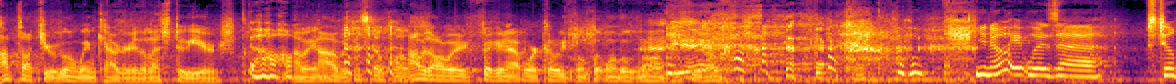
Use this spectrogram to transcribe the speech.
I thought you were going to win Calgary the last two years. oh, I mean, I was It's so close. I was already figuring out where Cody's going to put one of those bombs. You know, You know, it was uh, still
